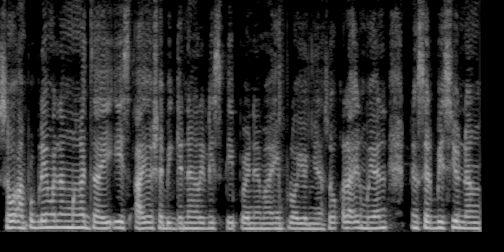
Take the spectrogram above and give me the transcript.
So ang problema lang mga jay is ayaw siya bigyan ng release paper ng mga employer niya. So kalain mo yan, ng serbisyo ng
